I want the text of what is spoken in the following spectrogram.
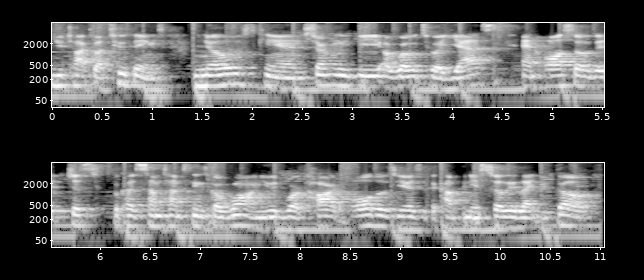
you talked about two things. No's can certainly be a road to a yes and also that just because sometimes things go wrong, you had worked hard all those years at the company and slowly let you go,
